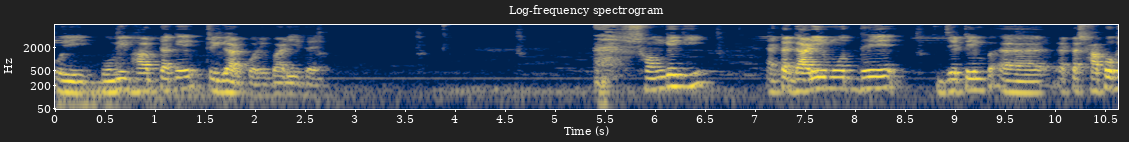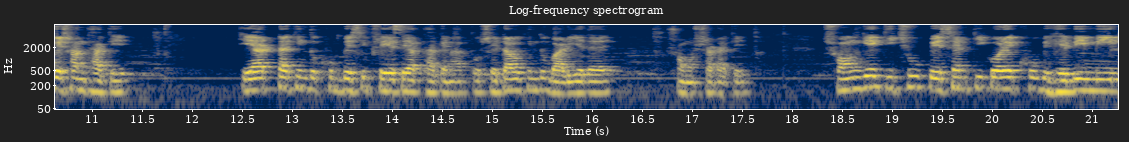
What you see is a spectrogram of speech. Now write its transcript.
ওই বমি ভাবটাকে ট্রিগার করে, বাড়িয়ে দেয়। সঙ্গে কি? একটা গাড়ির মধ্যে যে টেম্প একটা সাফোকেশন থাকে এয়ারটা কিন্তু খুব বেশি ফ্রেশ এয়ার থাকে না, তো সেটাও কিন্তু বাড়িয়ে দেয় সমস্যাটাকে। সঙ্গে কিছু পেশেন্ট কি করে? খুব হেভি মিল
